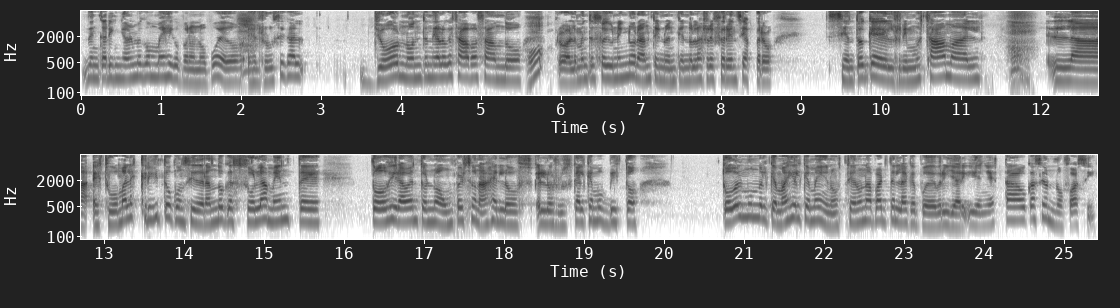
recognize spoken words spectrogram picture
de encariñarme con México, pero no puedo. El Rusical, yo no entendía lo que estaba pasando. Oh. Probablemente soy una ignorante y no entiendo las referencias, pero siento que el ritmo estaba mal. La, estuvo mal escrito considerando que solamente todo giraba en torno a un personaje en los, en los Rusical que hemos visto todo el mundo, el que más y el que menos, tiene una parte en la que puede brillar. Y en esta ocasión no fue así.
